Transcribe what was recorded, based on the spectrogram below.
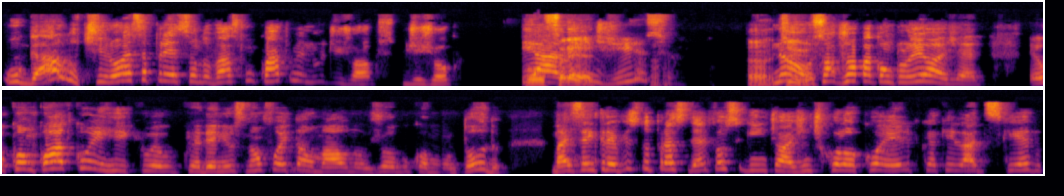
O Galo tirou essa pressão do Vasco com quatro minutos de, jogos, de jogo. E Ô, além Fred. disso. Ah, não, diga. só, só para concluir, Rogério, eu concordo com o Henrique que o, que o Edenilson não foi tão mal no jogo como um todo, mas a entrevista do presidente foi o seguinte: ó, a gente colocou ele porque aquele lado esquerdo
